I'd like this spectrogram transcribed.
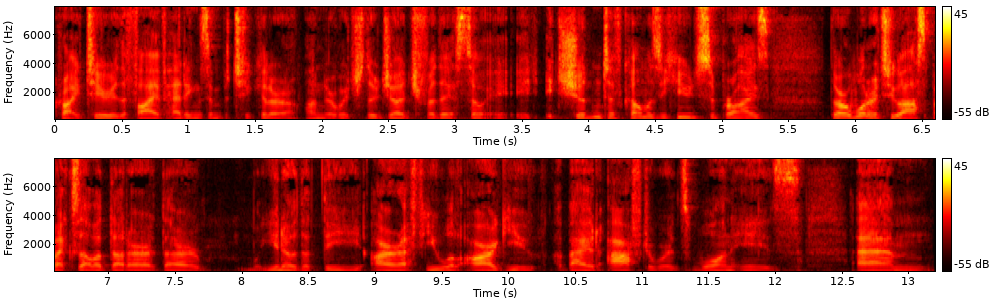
criteria, the five headings in particular under which they're judged for this. So it, it shouldn't have come as a huge surprise. There are one or two aspects of it that are that are you know that the RFU will argue about afterwards. One is um,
